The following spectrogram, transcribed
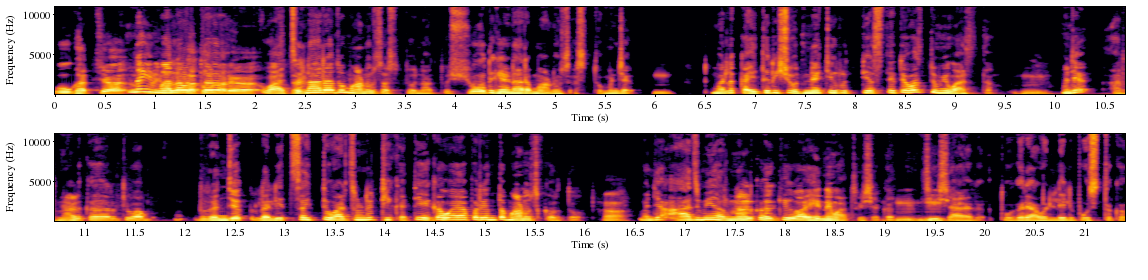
ओघाच्या नाही म्हणजे मला वाचणारा जो माणूस असतो ना तो शोध घेणारा माणूस असतो. म्हणजे. तुम्हाला काहीतरी शोधण्याची वृत्ती असते तेव्हाच तुम्ही वाचता. म्हणजे अर्नाळकर किंवा रंजक ललित साहित्य वाचणं ठीक आहे. ते एका वयापर्यंत माणूस करतो. म्हणजे आज मी अर्नाळकर किंवा हे नाही वाचू शकत. जी शाळेत वगैरे आवडलेली पुस्तकं.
